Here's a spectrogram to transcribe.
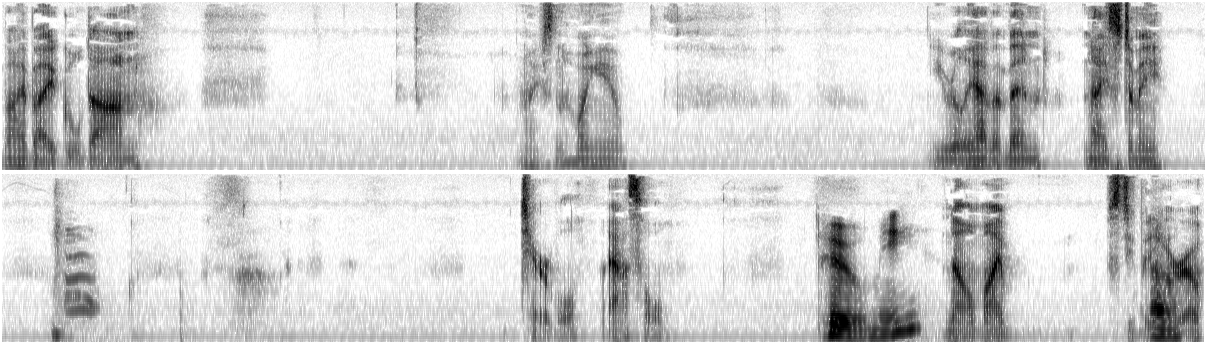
Bye bye, Gul'dan. Nice knowing you. You really haven't been nice to me. Terrible asshole. Who? Me? No, my stupid Oh. hero.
